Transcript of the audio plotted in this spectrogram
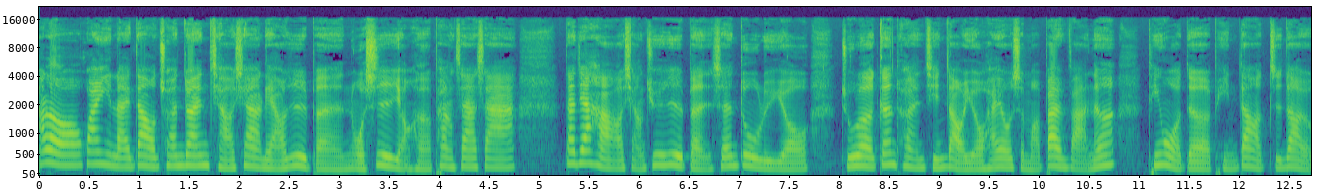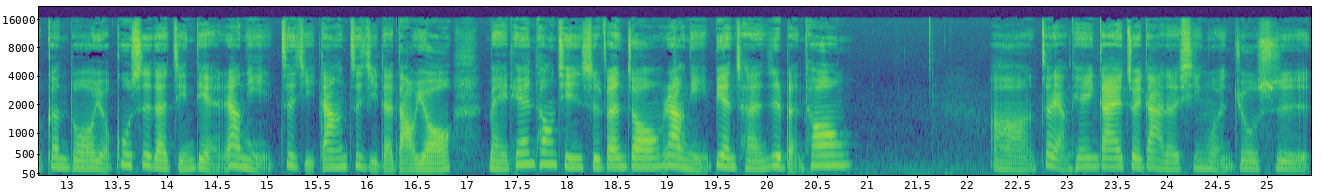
Hello，欢迎来到川端桥下聊日本，我是永和胖莎莎。大家好，想去日本深度旅游，除了跟团请导游，还有什么办法呢？听我的频道，知道有更多有故事的景点，让你自己当自己的导游。每天通勤十分钟，让你变成日本通。啊，这两天应该最大的新闻就是。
